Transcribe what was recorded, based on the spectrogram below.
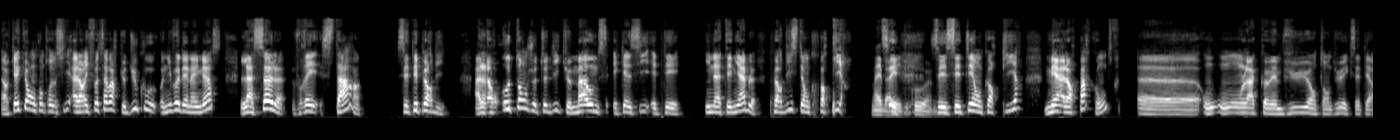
Alors, quelques rencontres aussi. Alors, il faut savoir que du coup, au niveau des Niners, la seule vraie star, c'était Purdy. Alors, autant je te dis que Mahomes et Kelsey étaient inatteignables, Purdy, c'était encore pire. Ouais, bah oui. C'était encore pire. Mais alors, par contre, euh, on, on l'a quand même vu, entendu, etc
